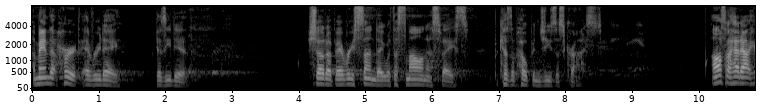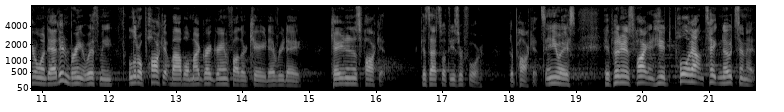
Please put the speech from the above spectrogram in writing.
A man that hurt every day because he did. Showed up every Sunday with a smile on his face because of hope in Jesus Christ. I also had out here one day, I didn't bring it with me, a little pocket Bible my great grandfather carried every day, carried in his pocket, because that's what these are for. They're pockets. Anyways, he put it in his pocket and he'd pull it out and take notes in it.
